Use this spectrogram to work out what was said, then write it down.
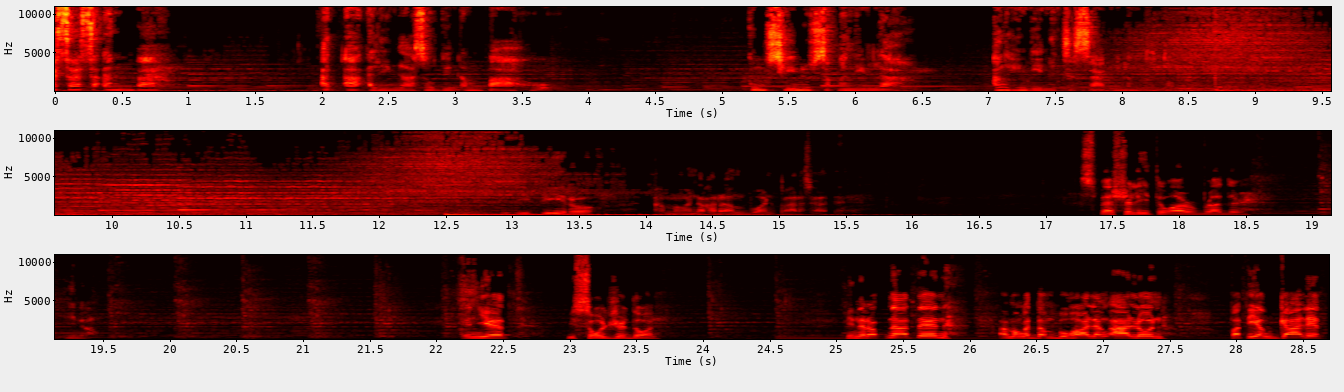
Pasasaan ba? At aalingasaw din ang baho kung sino sa kanila ang hindi nagsasabi ng totoo. Hindi biro ang mga nakaraang buwan para sa atin. Especially to our brother, Ino. And yet, we soldiered on. Hinarap natin ang mga dambuhalang alon, pati ang galit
